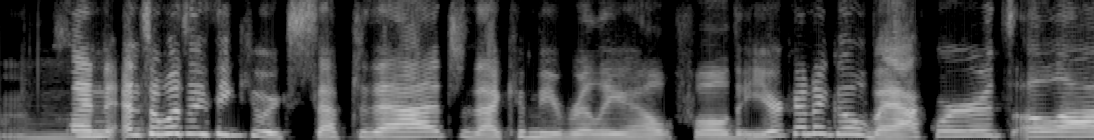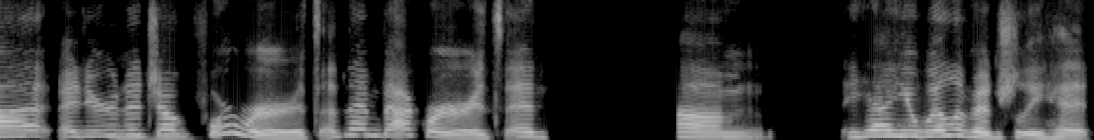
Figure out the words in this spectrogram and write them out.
Mm-hmm. and and so once i think you accept that that can be really helpful that you're going to go backwards a lot and you're going to mm-hmm. jump forwards and then backwards. And um yeah you will eventually hit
